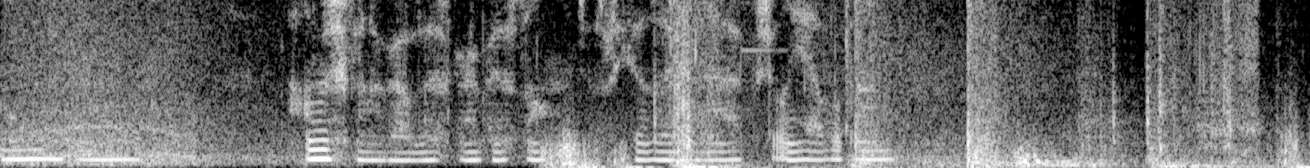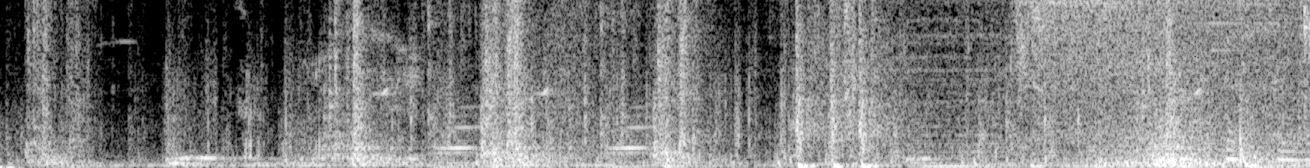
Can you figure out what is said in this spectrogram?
I'm gonna- I'm just gonna grab this gray pistol just because I don't actually have a gun. Oh, right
